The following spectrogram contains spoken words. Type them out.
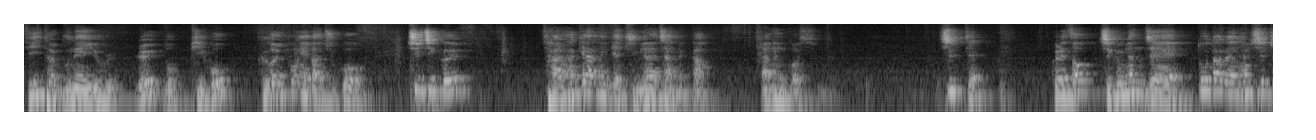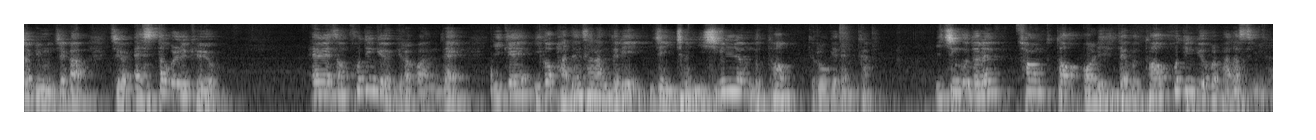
디지털 문해율을 높이고 그걸 통해 가지고 취직을 잘 하게 하는 게 중요하지 않을까라는 것입니다. 실제 그래서 지금 현재 또 다른 현실적인 문제가 지금 SW 교육 해외에선 코딩 교육이라고 하는데 이게 이거 받은 사람들이 이제 2021년부터 들어오게 됩니다. 이 친구들은 처음부터 어릴 때부터 코딩 교육을 받았습니다.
